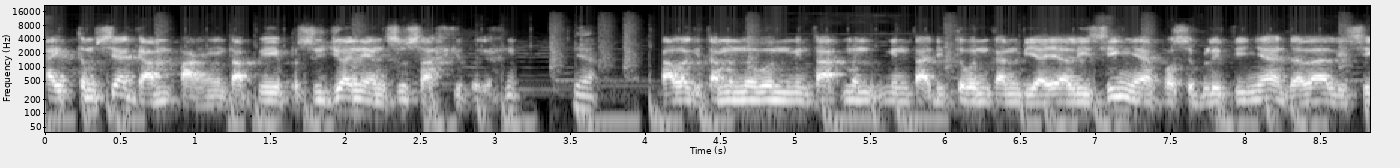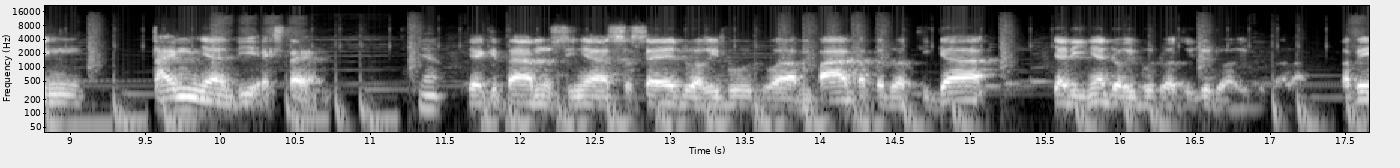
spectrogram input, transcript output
itemsnya gampang, tapi persetujuan yang susah gitu kan. Ya. Kalau kita menurun minta minta diturunkan biaya leasingnya, possibility-nya adalah leasing time-nya di extend. Ya. ya kita mestinya selesai 2024 atau 23, jadinya 2027 2028. Tapi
